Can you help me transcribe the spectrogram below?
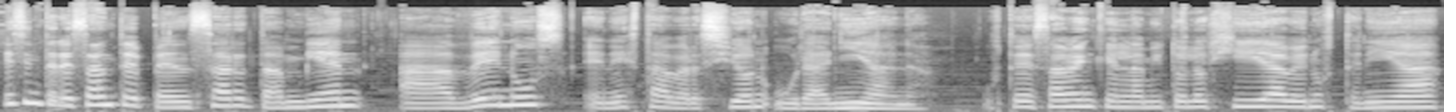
Es interesante pensar también a Venus en esta versión uraniana. Ustedes saben que en la mitología Venus tenía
